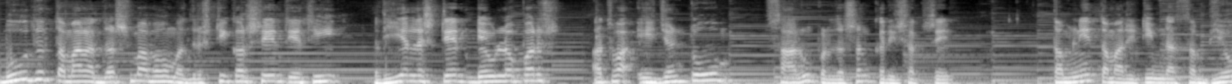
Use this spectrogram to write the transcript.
બુધ તમારા દસમા ભાવમાં દૃષ્ટિ કરશે, તેથી રિયલ એસ્ટેટ ડેવલપર્સ અથવા એજન્ટો સારું પ્રદર્શન કરી શકશે. તમને તમારી ટીમના સભ્યો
